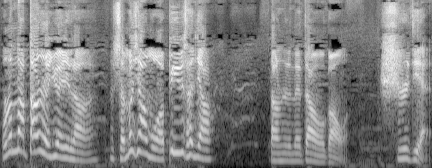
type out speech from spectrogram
我说：“那当然愿意了，什么项目？必须参加。”当时那大夫告诉我：“尸检。”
